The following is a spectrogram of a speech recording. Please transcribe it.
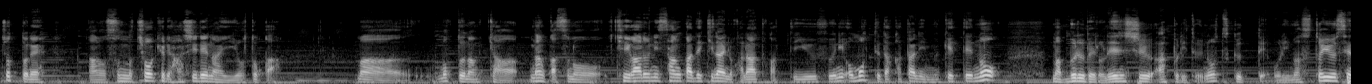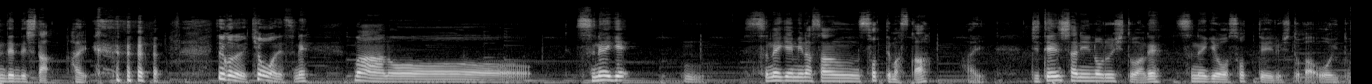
ちょっとねあのそんな長距離走れないよとかまあ、もっとなんか、なんかその気軽に参加できないのかなとかっていうふうに思ってた方に向けての、まあ、ブルベの練習アプリというのを作っておりますという宣伝でした。はい。ということで今日はですね、まああのー、すね毛、うん、すね毛皆さん剃ってますか？はい。自転車に乗る人はね、すね毛を剃っている人が多いと。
